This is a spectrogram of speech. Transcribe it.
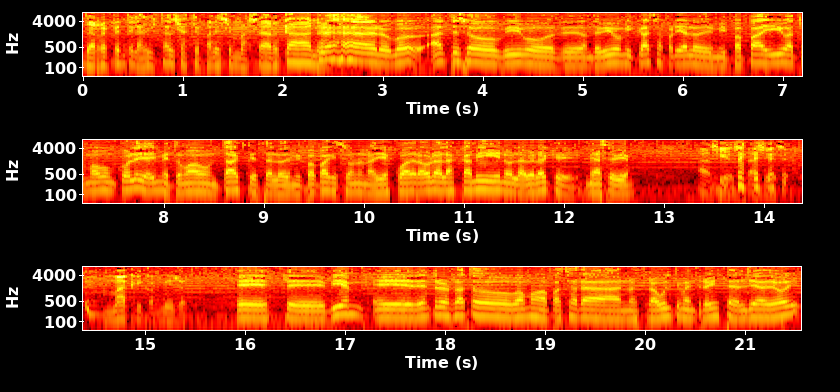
De repente las distancias te parecen más cercanas. Claro, antes yo vivo, de donde vivo mi casa, para ir a lo de mi papá, iba, tomaba un cole y ahí me tomaba un taxi hasta lo de mi papá, que son unas 10 cuadras, ahora las camino, la verdad que me hace bien. Así es, así es. Macri Cormillo. Este, bien, eh, dentro de un rato vamos a pasar a nuestra última entrevista del día de hoy.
